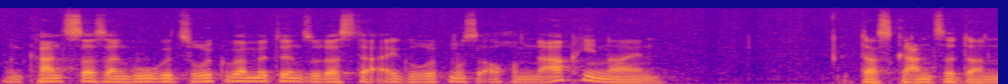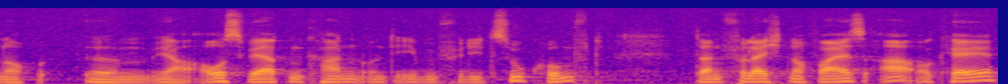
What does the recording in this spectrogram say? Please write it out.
und kannst das an Google zurückübermitteln, sodass der Algorithmus auch im Nachhinein das Ganze dann noch ähm, ja, auswerten kann und eben für die Zukunft dann vielleicht noch weiß, ah, okay,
